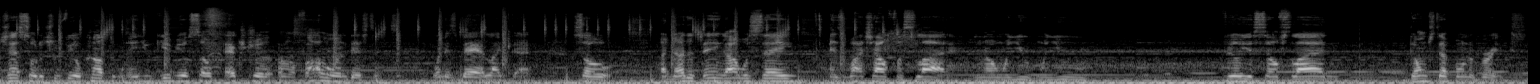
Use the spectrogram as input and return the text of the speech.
just so that you feel comfortable and you give yourself extra um, following distance when it's bad like that. So another thing I would say is watch out for sliding. You know, when you when you feel yourself sliding, don't step on the brakes.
